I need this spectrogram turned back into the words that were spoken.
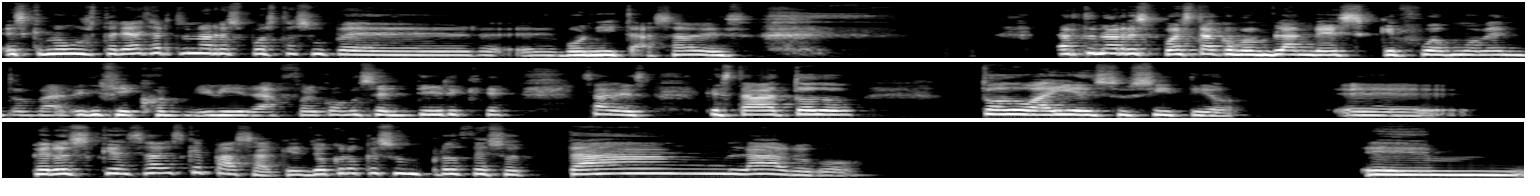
Es que me gustaría hacerte una respuesta súper eh, bonita, ¿sabes? darte una respuesta como en plan de es que fue un momento magnífico en mi vida, fue como sentir que, ¿sabes? Que estaba todo, todo ahí en su sitio. Eh, pero es que, ¿sabes qué pasa? Que yo creo que es un proceso tan largo. Em,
